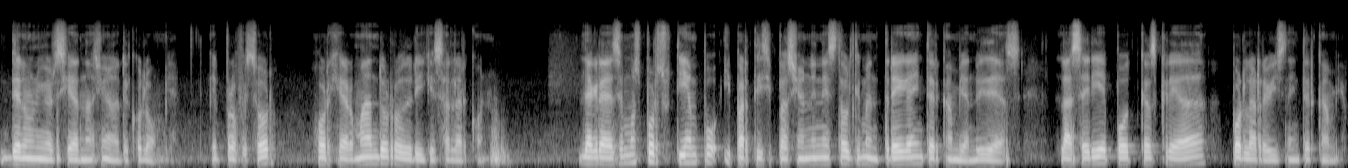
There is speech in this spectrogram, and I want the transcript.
de la Universidad Nacional de Colombia, el profesor Jorge Armando Rodríguez Alarcón. Le agradecemos por su tiempo y participación en esta última entrega de Intercambiando Ideas, la serie de podcast creada por la revista Intercambio.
